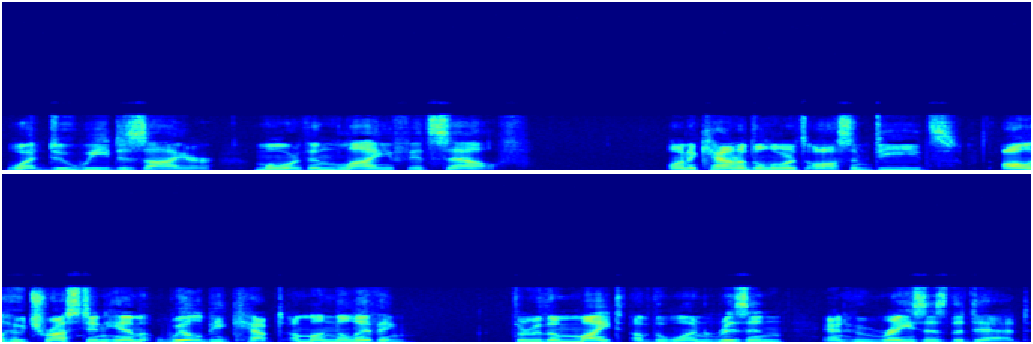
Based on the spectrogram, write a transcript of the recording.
What do we desire more than life itself? On account of the Lord's awesome deeds, all who trust in him will be kept among the living, through the might of the one risen and who raises the dead.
